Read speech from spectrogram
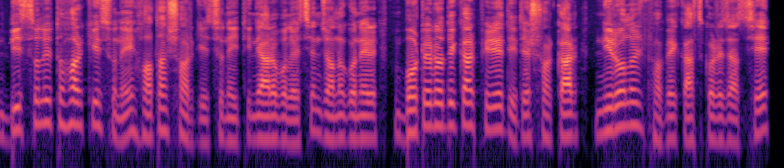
বিচলিত হওয়ার কিছু নেই, হতাশ হওয়ার কিছু নেই। তিনি আরও বলেছেন, জনগণের ভোটের অধিকার ফিরিয়ে দিতে সরকার নিরলসভাবে কাজ করে যাচ্ছে।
